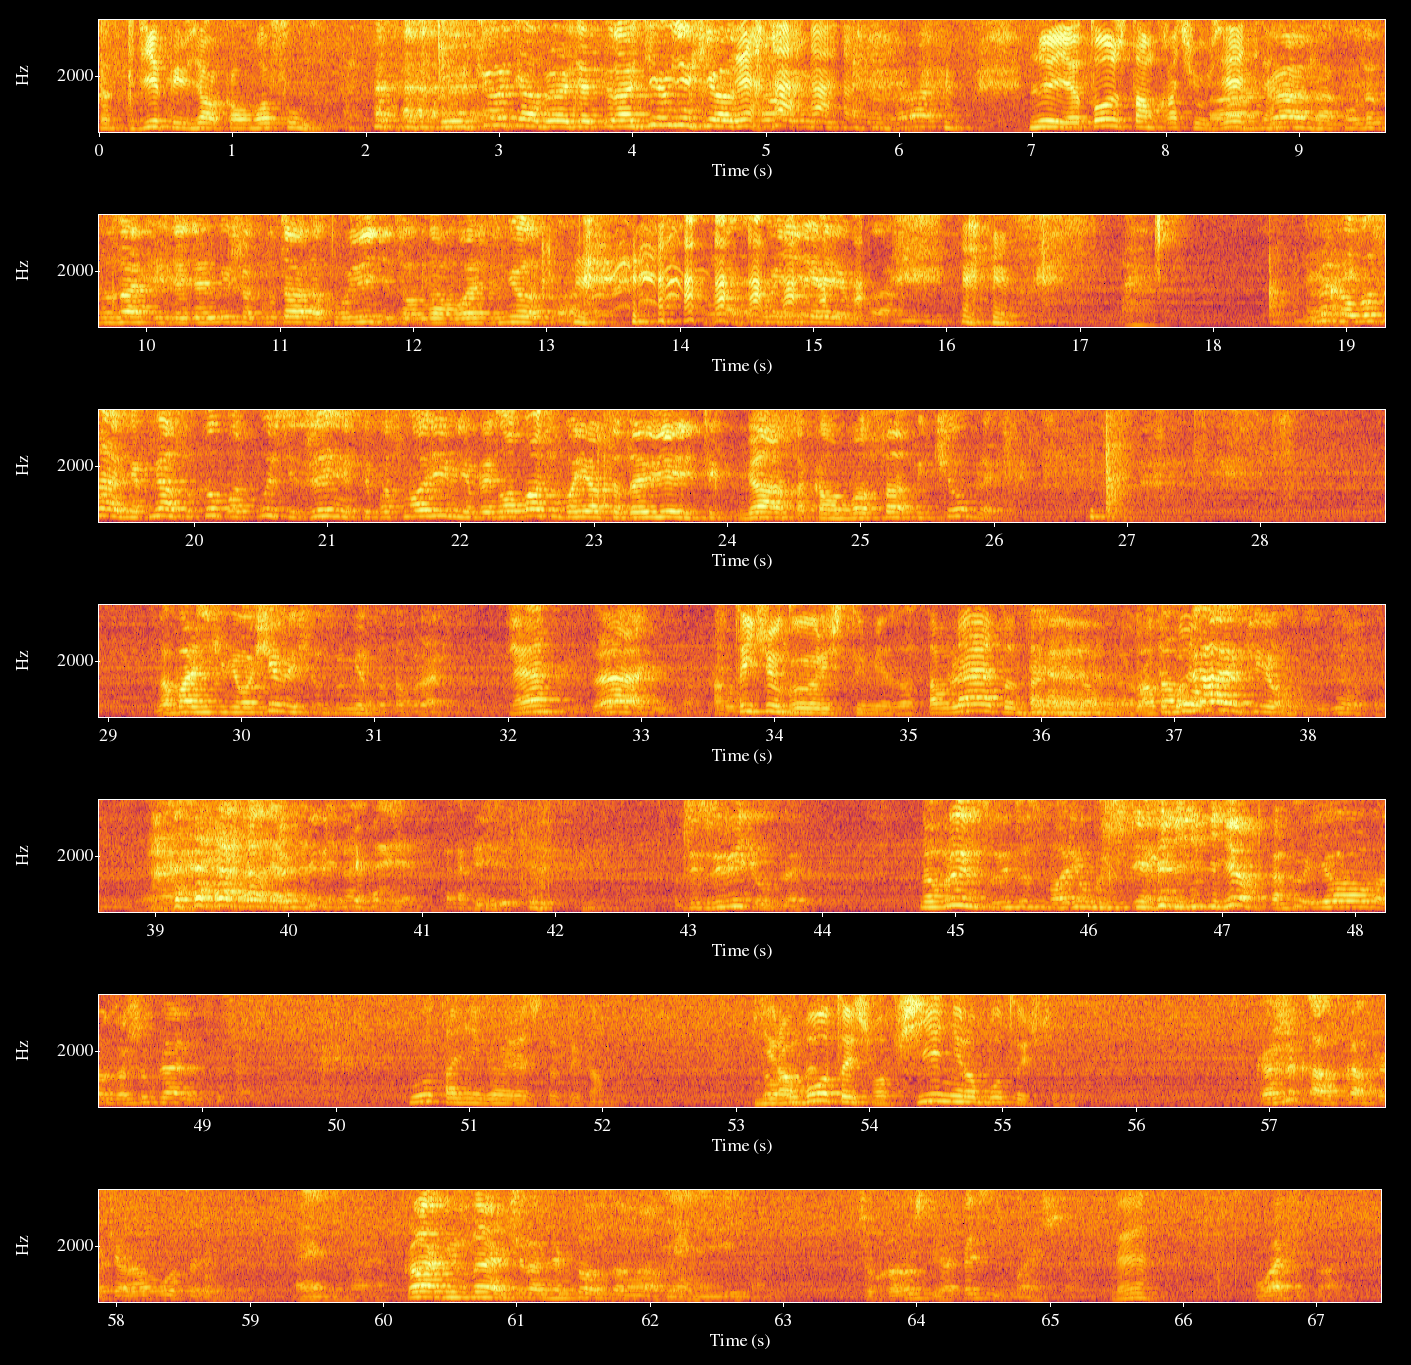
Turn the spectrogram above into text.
Как где ты взял колбасу? Ты что тебя, блядь, оперативники? Не, я тоже там хочу взять. Ага, нахуй, вот эту запись дядя Миша Кутанов увидит, он нам возьмет. Охуеем. Ну, колбаса, мне к мясу кто подпустит, Женис, ты посмотри мне, блядь, лопату боятся доверить, ты мясо, колбаса, ты чё, блядь? Напарники мне вообще весь инструмент отобрали. Да? Да, говорит, А ты что говоришь, ты меня заставляет вот так? Заставляют ее. Ты же видел, блядь. На брынцу иду, смотрю, ушли они нет, ёба, зашугали, сука. Вот они говорят, что ты там не работаешь, вообще не работаешь что-то. Скажи, Аскат, как я работаю, блядь. А я не знаю. Как не знаю, вчера мне кто останавливал. Я не видел. Что, хорош, ты опять снимаешь? Да? Хватит, нахуй.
